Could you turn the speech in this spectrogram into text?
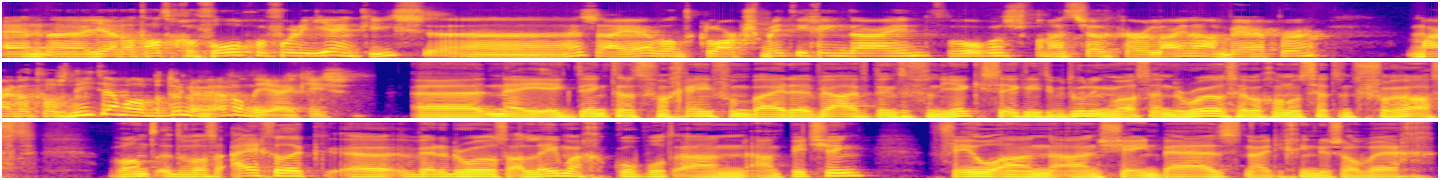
En uh, ja, dat had gevolgen voor de Yankees, uh, zei je. Want Clark Smith die ging daarin vervolgens vanuit South Carolina, een werper. Maar dat was niet helemaal de bedoeling hè, van de Yankees. Uh, nee, ik denk dat het van geen van beide... Ja, ik denk dat het van de Yankees zeker niet de bedoeling was. En de Royals hebben gewoon ontzettend verrast. Want het was eigenlijk... Uh, werden de Royals alleen maar gekoppeld aan, aan pitching. Veel aan, aan Shane Baz. Nou, die ging dus al weg.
